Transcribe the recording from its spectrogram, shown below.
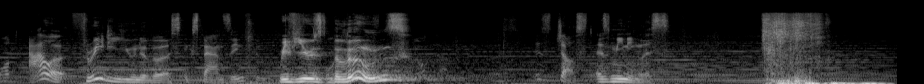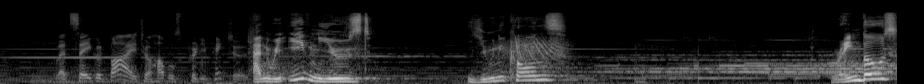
What our 3D universe expands into. We've used balloons is just as meaningless. Let's say goodbye to Hubble's pretty pictures. And we even used Unicorns? Rainbows?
